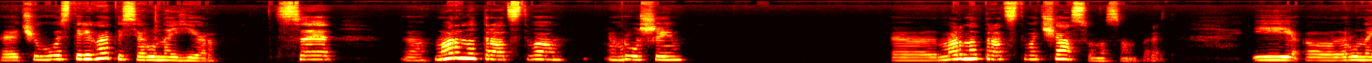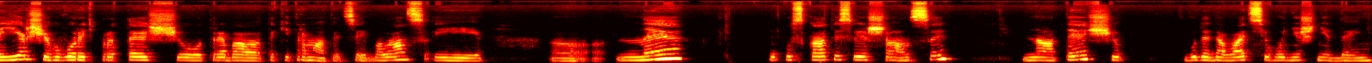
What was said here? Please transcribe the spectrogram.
Е, Чого остерігатися, руна Єр? Це е, марнотратство грошей, е, марнотратство часу насамперед. І е, руна Єр ще говорить про те, що треба таки тримати цей баланс і е, не упускати свої шанси на те, що буде давати сьогоднішній день.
